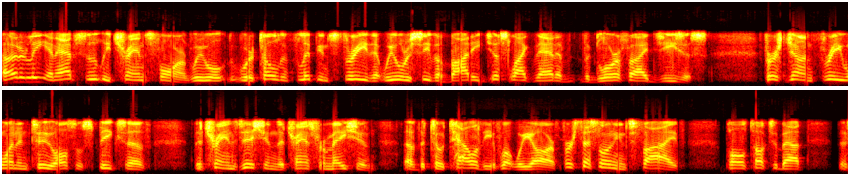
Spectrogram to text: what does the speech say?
utterly and absolutely transformed. We will, we're told in Philippians 3 that we will receive a body just like that of the glorified Jesus. 1 John 3 1 and 2 also speaks of the transition, the transformation of the totality of what we are. 1 Thessalonians 5, Paul talks about the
